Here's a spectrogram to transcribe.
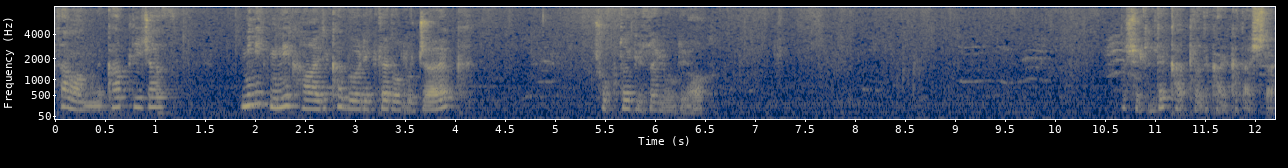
Tamamını katlayacağız. Minik minik harika börekler olacak. Çok da güzel oluyor. Bu şekilde katladık arkadaşlar.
